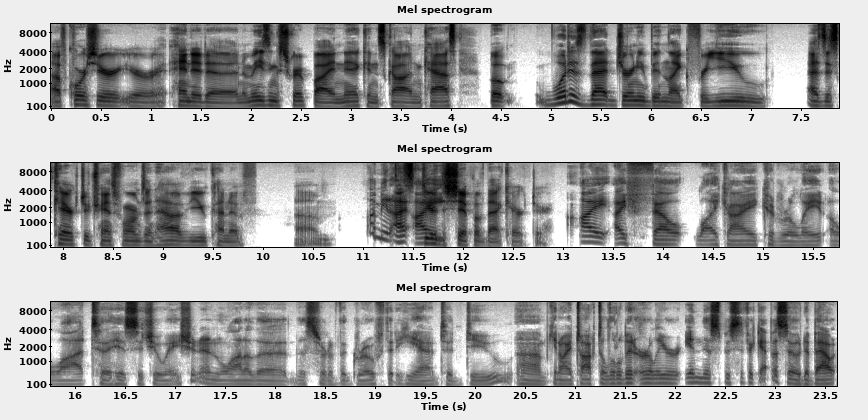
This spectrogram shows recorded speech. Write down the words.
Of course, you're you're handed a, an amazing script by Nick and Scott and Cass. But what has that journey been like for you as this character transforms, and how have you kind of um, I mean, I steered I, the ship of that character? I I felt like I could relate a lot to his situation and a lot of the the sort of the growth that he had to do. Um, you know, I talked a little bit earlier in this specific episode about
